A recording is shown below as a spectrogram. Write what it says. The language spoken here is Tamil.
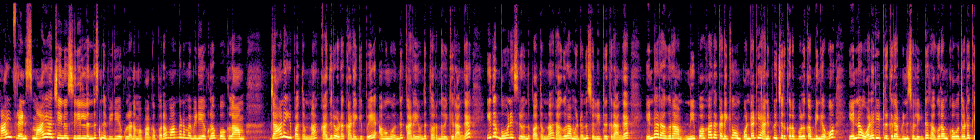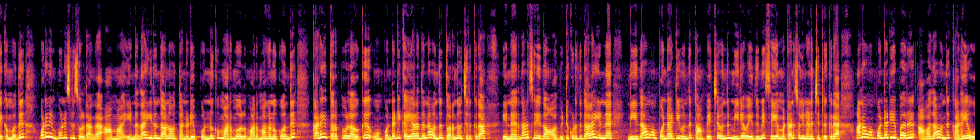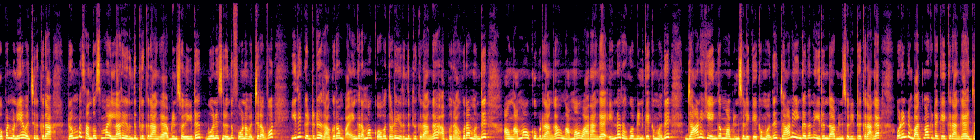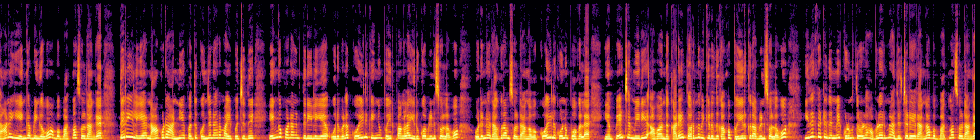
ஹாய் ஃப்ரெண்ட்ஸ் மாயா சீனு சீரியல்லேருந்து இந்த வீடியோக்குள்ளே நம்ம பார்க்க போகிறோம் வாங்க நம்ம வீடியோக்குள்ளே போகலாம். ஜானகி பார்த்தோம்னா கதிரோட கடைக்கு போய் அவங்க வந்து கடையை வந்து திறந்து வைக்கிறாங்க. இதை புவனேஸ்வரி வந்து பார்த்தோம்னா ரகுராம் கிட்ட வந்து சொல்லிட்டு இருக்கிறாங்க. என்ன ரகுராம் நீ போகாத கடைக்கு உன் பொண்டாட்டி அனுப்பி வச்சிருக்கிற போலுக்கு அப்படிங்கவும் என்ன உளறிட்டு இருக்கிற? அப்படின்னு சொல்லிக்கிட்டு ரகுராம் கோவத்தோட கேட்கும்போது உடனே புவனேஸ்வரி சொல்கிறாங்க ஆமாம் என்னதான் இருந்தாலும் தன்னுடைய பொண்ணுக்கும் மரும மருமகனுக்கும் வந்து கடையை திறப்பு விழாவுக்கு உன் பொண்டாட்டி கையால் தானே வந்து திறந்து வச்சிருக்கிறா. என்ன இருந்தாலும் சரிதான் அவ விட்டு கொடுத்துட்டாலும் என்ன? நீ தான் உன் பொண்டாட்டி வந்து தான் பேச்சை வந்து மீறியாவை எதுவுமே செய்ய மாட்டான்னு சொல்லி நினச்சிட்டு இருக்கிற ஆனால் உன் பொண்டாட்டியை பாரு அவள் தான் வந்து கடையை ஓப்பன் பண்ணியே வச்சிருக்கிறா. ரொம்ப சந்தோஷமாக எல்லாரும் இருந்துட்டு இருக்கிறாங்க அப்படின்னு சொல்லிக்கிட்டு புவனேஸ்வரி வந்து ஃபோனை வச்சிடவும் இதை கெட்டுட்டு ரகுராம் பயங்கரமாக கோபத்தோடு இருந்துட்டு இருக்கிறாங்க அப்போ ரகுராம் வந்து அவங்க அம்மாவை கூப்பிடுறாங்க அவங்க அம்மாவும் வராங்க. என்ன ரகு? அப்படின்னு கேட்கும்போது ஜானகி எங்கம்மா? அப்படின்னு சொல்லி கேட்கும்போது ஜானகி இங்கே தானே இருந்தா? அப்படின்னு சொல்லிட்டு இருக்கிறாங்க உடனே பத்மா கிட்ட கேட்குறாங்க ஜானகி எங்கே? அப்படிங்கவும் அப்போ பத்மா சொல்கிறாங்க தெரியலையே நான் கூட அண்ணியை பார்த்து கொஞ்ச நேரம் ஆகி போச்சுது எங்கே போனாங்கன்னு தெரியலையே ஒருவேளை கோயிலுக்கு எங்கேயும் போயிருப்பாங்களா இருக்கும் அப்படின்னு சொல்லவும் உடனே ரகுராம் சொல்கிறாங்க அவள் கோயிலுக்கு ஒன்றும் போகலை. என் பேச்சை மீறி அவள் அந்த கடையை திறந்து வைக்கிறதுக்காக போயிருக்கிறா அப்படின்னு சொல்லவும் இதை கேட்டதுமே குடும்பத்தில் உள்ள அவ்வளோருமே அதிர்ச்சி அடைகிறாங்க அப்போ பத்மா சொல்கிறாங்க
